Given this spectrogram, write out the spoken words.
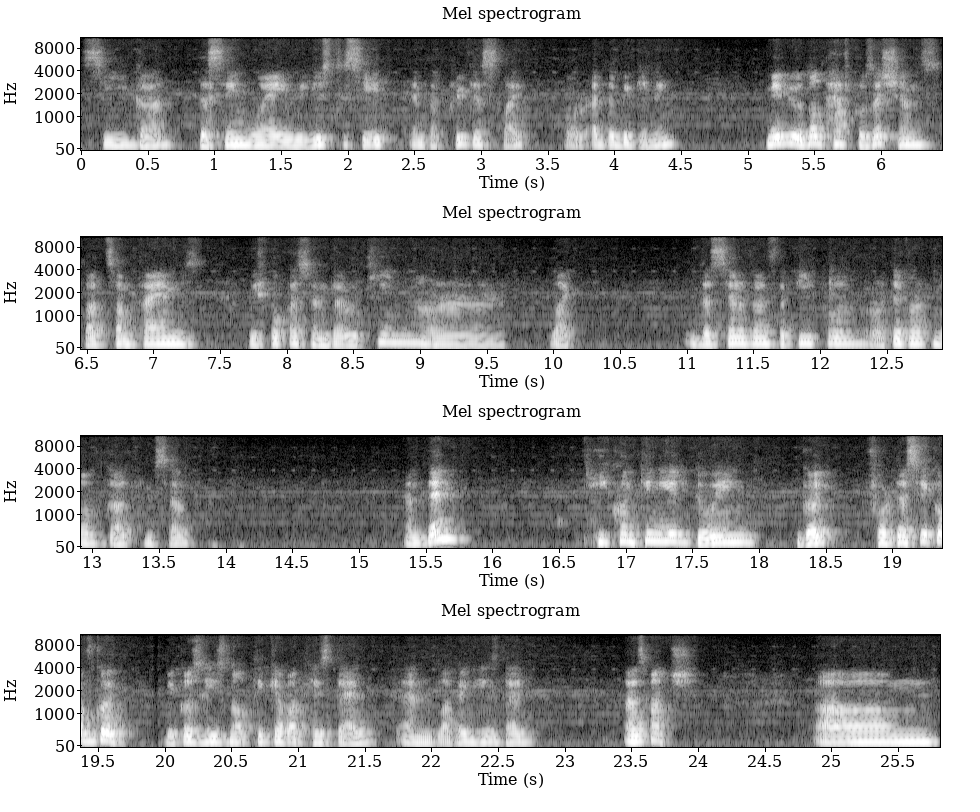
see God the same way we used to see it in the previous life or at the beginning. Maybe we don't have possessions, but sometimes we focus on the routine or like the servants, the people, whatever, not God Himself. And then he continued doing good for the sake of good because he's not thinking about his dad and loving his dad as much. Um,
